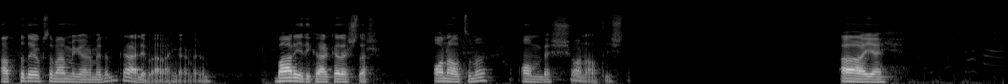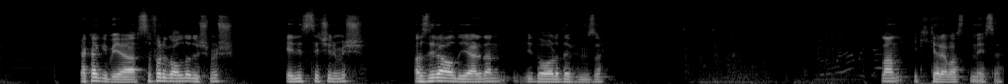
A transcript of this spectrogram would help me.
Attı da yoksa ben mi görmedim? Galiba ben görmedim. Bar yedik arkadaşlar. 16 mı? 15. 16 işte. Ay ay. Şaka gibi ya. 0 golda düşmüş. Elis seçilmiş. Aziri aldığı yerden doğradı hepimize. Lan iki kere bastım neyse.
